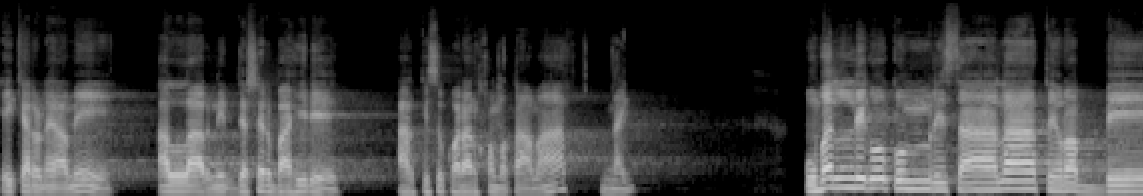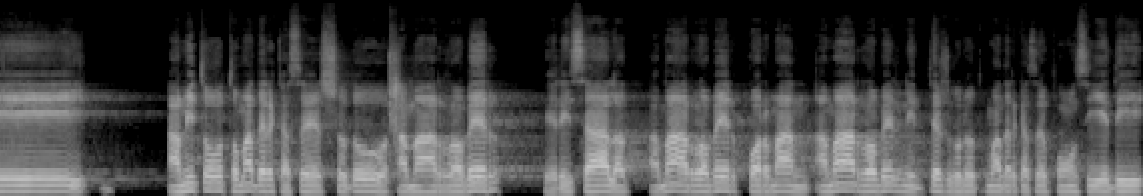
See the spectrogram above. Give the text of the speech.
এই কারণে আমি আল্লাহর নির্দেশের বাহিরে আর কিছু করার ক্ষমতা আমার নাই। উবাল্লিগুকুম রিসালাতি রব্বি। আমি তো তোমাদের কাছে শুধু আমার রবের রিসালত, আমার রবের ফরমান আমার রবের নির্দেশগুলো তোমাদের কাছে পৌঁছিয়ে দিই।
